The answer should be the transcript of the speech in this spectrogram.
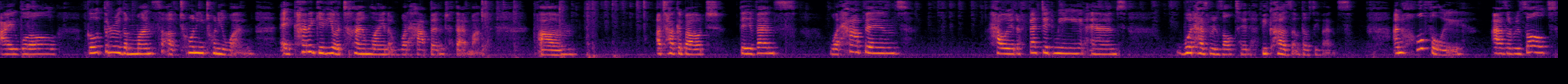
I will go through the months of 2021 and kind of give you a timeline of what happened that month. Um, I'll talk about the events, what happened, how it affected me, and what has resulted because of those events. And hopefully, as a result,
